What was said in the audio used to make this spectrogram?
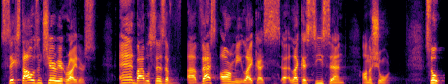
6,000 chariot riders, and Bible says a, a vast army like a, uh, like a sea sand on the shore. So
